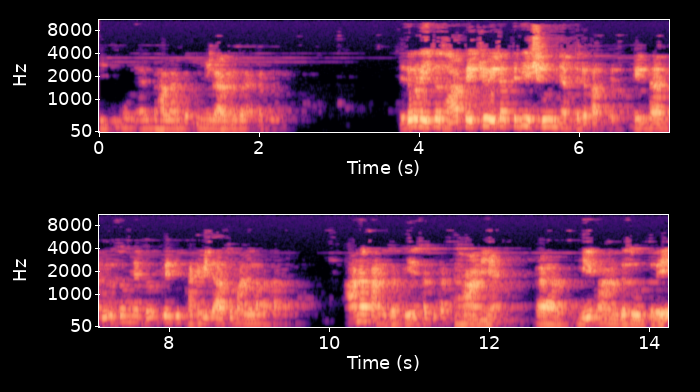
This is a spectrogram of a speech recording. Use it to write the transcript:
හිත මොලේ භාගයන්ට පුණ්‍ය ගායන කරකට. එතකොට හිත සාපේක්ෂව ඊටත් වැඩිය ශූන්‍යත්වයටපත් වෙනවා. ඒ නිසා දුරුසොම්නේ දුරුපෙන්දි පඨවි ධාතු මාලලා කතා කරනවා. ආනාපාන සතියේ සතිපට්ඨානය දීමානන්ද සූත්‍රයේ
